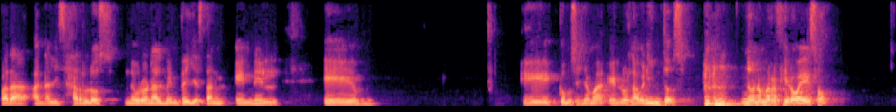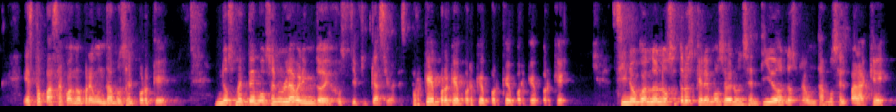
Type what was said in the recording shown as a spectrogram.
para analizarlos neuronalmente y están en el, em, eh, ¿cómo se llama? En los laberintos. no, no me refiero a eso. Esto pasa cuando preguntamos el por qué nos metemos en un laberinto de justificaciones. ¿Por qué? ¿Por qué? ¿Por qué? ¿Por qué? ¿Por qué? ¿Por qué? Sino cuando nosotros queremos ver un sentido, nos preguntamos el para qué,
